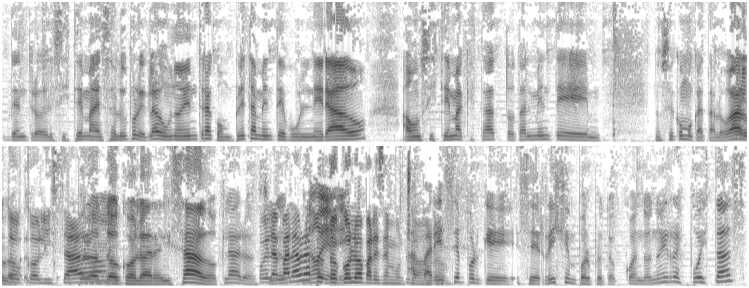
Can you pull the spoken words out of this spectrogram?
dentro del sistema de salud porque claro uno entra completamente vulnerado a un sistema que está totalmente no sé cómo catalogarlo. Protocolizado. Protocolarizado, claro. Porque la palabra protocolo aparece mucho. Aparece porque se rigen por protocolo. Cuando no hay respuestas,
